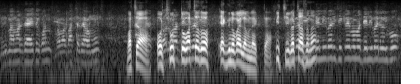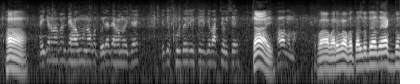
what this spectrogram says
যদি মামার যায় তখন মামার বাচ্চা দেখামু বাচ্চা ও ছোট্ট বাচ্চা তো একদিনও পাইলাম না একটা। পিচ্ছি বাচ্চা আছে না? ডেলিভারি যেখানে মামা ডেলিভারি হইব। হ্যাঁ। আমার দেখামু নগদ ধইরা দেখামু হয়েছে এই যে ফুল বেরিয়েছে এই যে বাচ্চা হইছে। তাই? হ্যাঁ মামা। বাবা রে বাবা তাহলে তো দেখা যায় একদম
